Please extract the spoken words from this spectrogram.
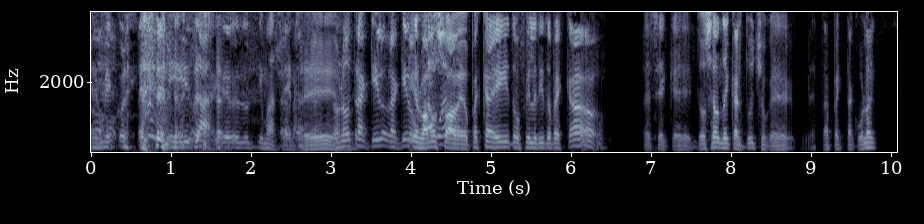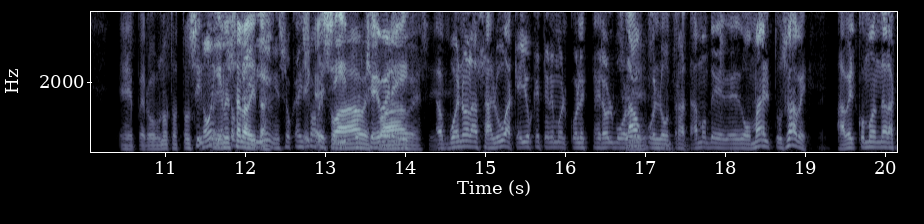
es miércoles de ceniza, es la última cena. Sí. No, no, tranquilo, tranquilo. Sí, vamos suave, bueno. un pescadito, un filetito de pescado. Es decir, que yo sé dónde hay cartucho, que está espectacular. eh, pero unos tostoncitos No, y y una eso cae ensaladita. bien, eso cae Sí, suavecito, suave, chévere. suave, sí. Es bueno a la salud, aquellos que tenemos el colesterol volado, Sí, pues sí. lo tratamos de, de domar, tú sabes. A ver cómo anda la Una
